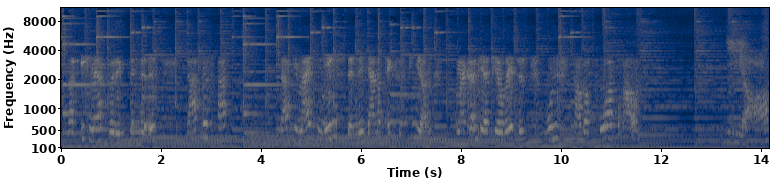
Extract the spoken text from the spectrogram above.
was ich merkwürdig finde, ist, dass es fast, dass die meisten Gegenstände ja noch existieren. Und man könnte ja theoretisch Wunschzauber vorbrauen. Ja.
